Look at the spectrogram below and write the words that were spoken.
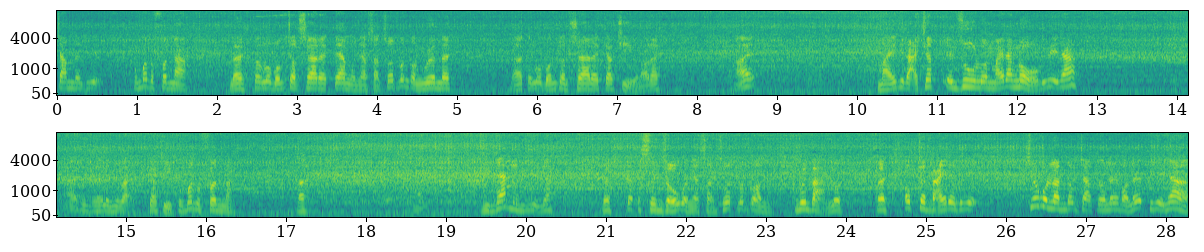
100% đây quý vị không mất được phân nào. Đây các lỗ bấm tròn xe đây tem của nhà sản xuất vẫn còn nguyên đây. Đấy, các lỗ bấm tròn xe đây keo chỉ của nó đây. Đấy. Máy thì đại chất êm du luôn máy đang nổ quý vị nhá. Đấy thì thế là như vậy. Keo chỉ không mất một phân nào. Đây. Zin đét luôn quý vị nhá. Đây các cái sơn dấu của nhà sản xuất vẫn còn nguyên bản luôn. Đây ốc chân máy đây quý vị chưa một lần động chạm cờ lên vào lết, quý vị nhá.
